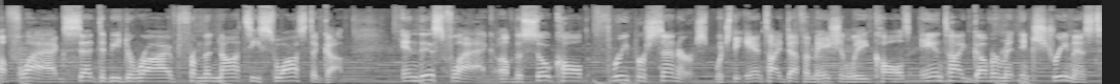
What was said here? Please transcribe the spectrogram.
a flag said to be derived from the Nazi swastika. And this flag of the so called Three Percenters, which the Anti Defamation League calls anti government extremists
